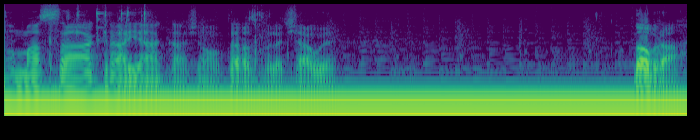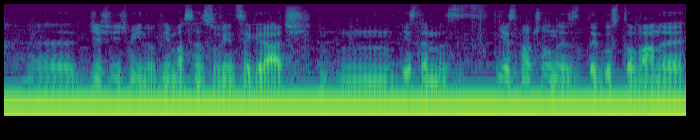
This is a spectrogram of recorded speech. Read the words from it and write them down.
no masakra jakaś. O, teraz wyleciały. Dobra, 10 e, minut, nie ma sensu więcej grać. Mm, jestem niesmaczony, zdegustowany.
